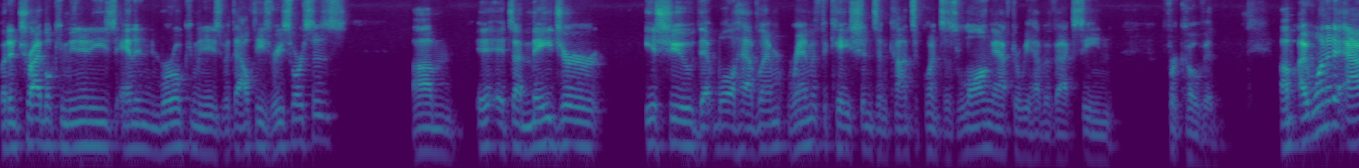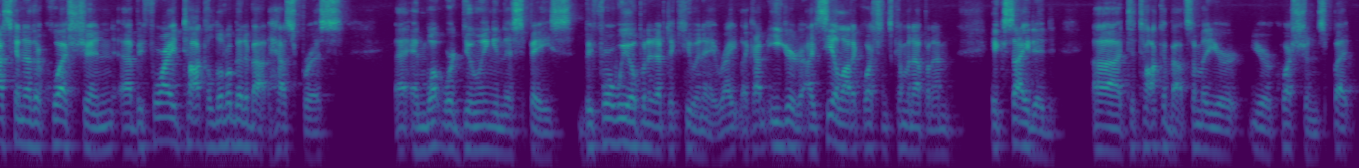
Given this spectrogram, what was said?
but in tribal communities and in rural communities without these resources, um, it, it's a major issue that will have ramifications and consequences long after we have a vaccine for COVID. Um, I wanted to ask another question uh, before I talk a little bit about Hesperus uh, and what we're doing in this space before we open it up to Q&A, right? Like I'm eager to, I see a lot of questions coming up and I'm excited uh, to talk about some of your, your questions. But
